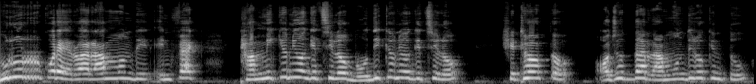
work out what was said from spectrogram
হুরুর করে রাম মন্দির। ইনফ্যাক্ট ঠাম্মিকেও নিয়েও গেছিল, বৌদিকেও নিয়েও গেছিল। সেটাও তো অযোধ্যার রাম মন্দিরও কিন্তু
